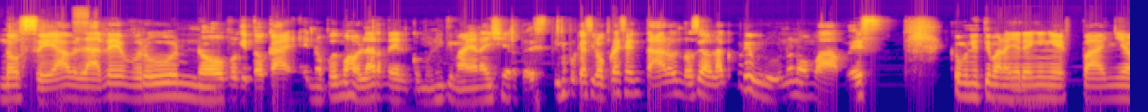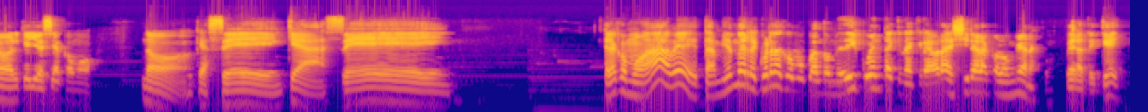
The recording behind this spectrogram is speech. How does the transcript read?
No se habla de Bruno, porque toca, no podemos hablar del Community Manager Steam, porque si lo presentaron no se habla de Bruno, no mames. Community Manager en, español, que yo decía como, no, ¿qué hacen? ¿Qué hacen? Era como, ah, ve, también me recuerda como cuando me di cuenta que la creadora de Shira era colombiana. Espérate, ¿qué?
